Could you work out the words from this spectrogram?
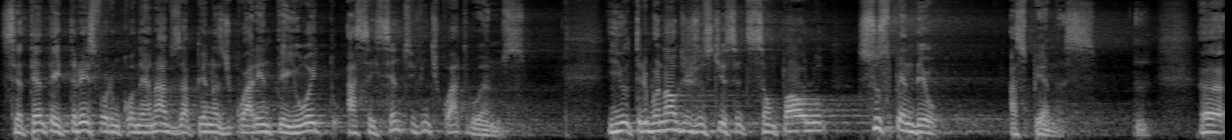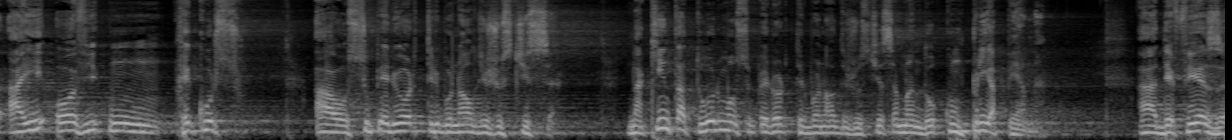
73 foram condenados apenas de 48 a 624 anos. E o Tribunal de Justiça de São Paulo suspendeu as penas. Uh, aí houve um recurso ao Superior Tribunal de Justiça. Na quinta turma, o Superior Tribunal de Justiça mandou cumprir a pena a defesa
